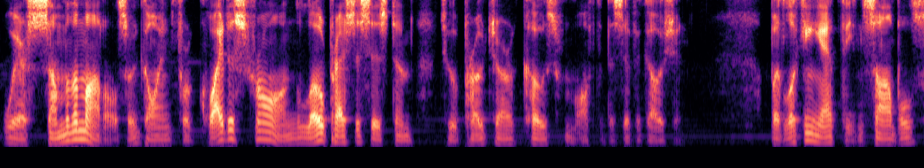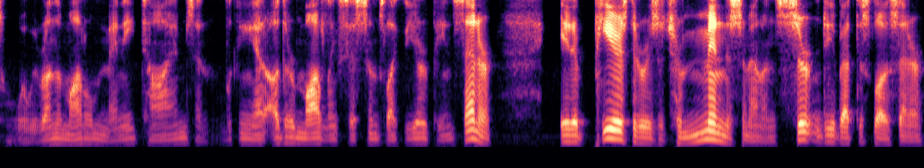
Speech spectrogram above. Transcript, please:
where some of the models are going for quite a strong low pressure system to approach our coast from off the Pacific Ocean. But looking at the ensembles, where we run the model many times, and looking at other modeling systems like the European Center, it appears there is a tremendous amount of uncertainty about this low center.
